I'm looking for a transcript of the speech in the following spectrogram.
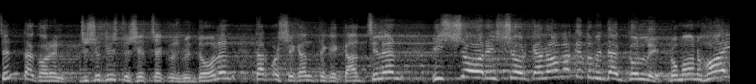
চিন্তা করেন, যীশু খ্রিস্ট স্বেচ্ছায় ক্রুশবিদ্ধ হলেন, তারপর সেখান থেকে কাঁদছিলেন, ঈশ্বর ঈশ্বর, কেন আমাকে তুমি ত্যাগ করলে? প্রমাণ হয়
